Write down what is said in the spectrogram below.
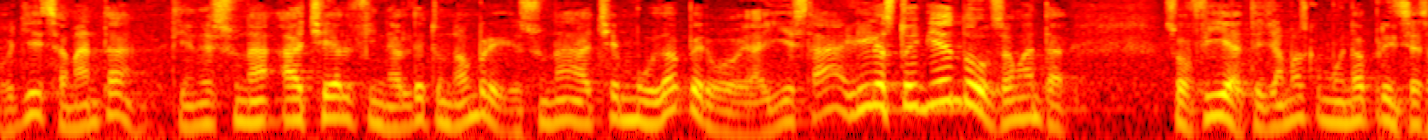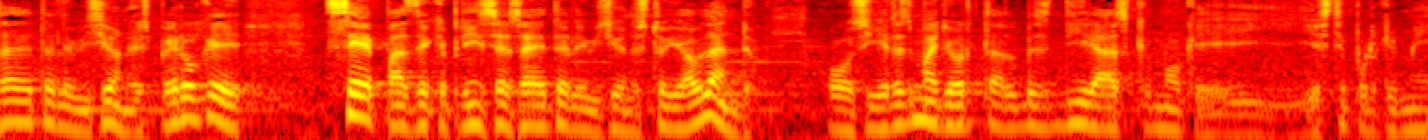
Oye, Samantha, tienes una H al final de tu nombre. Es una H muda, pero ahí está. Ahí la estoy viendo, Samantha. Sofía, te llamas como una princesa de televisión. Espero que sepas de qué princesa de televisión estoy hablando. O si eres mayor, tal vez dirás como que, ¿y este por qué me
